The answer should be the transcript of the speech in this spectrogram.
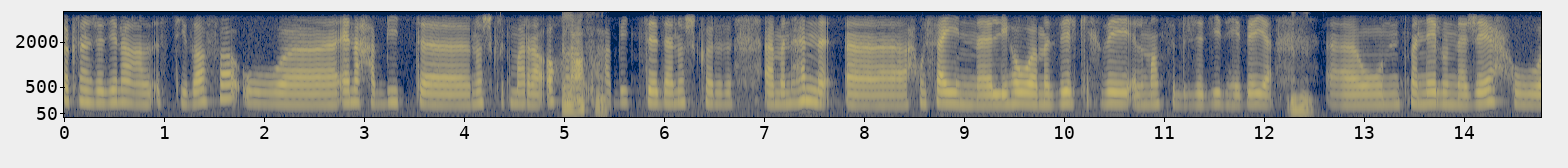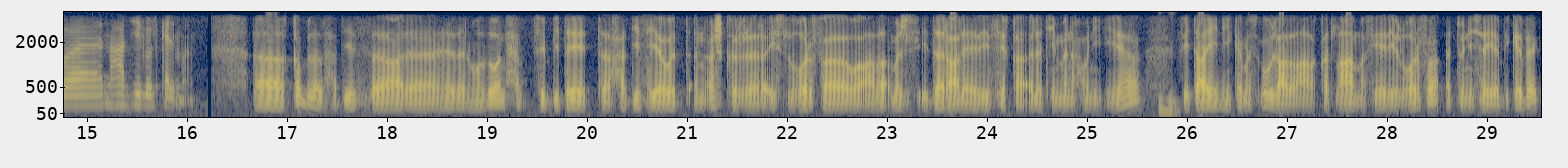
شكرا جزيلا على الاستضافة وأنا حبيت آه، نشكرك مرة أخرى العفو. وحبيت زادة نشكر آه، من هنئ آه، حسين اللي هو مازال كيخذي المنصب الجديد هذايا. ونتمنى له النجاح ونعدي له الكلمة. قبل الحديث على هذا الموضوع نحب في بداية حديثي أود أن أشكر رئيس الغرفة وأعضاء مجلس الإدارة على هذه الثقة التي منحوني إياها. في تعييني كمسؤول على العلاقات العامة في هذه الغرفة التونسية بكيبيك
